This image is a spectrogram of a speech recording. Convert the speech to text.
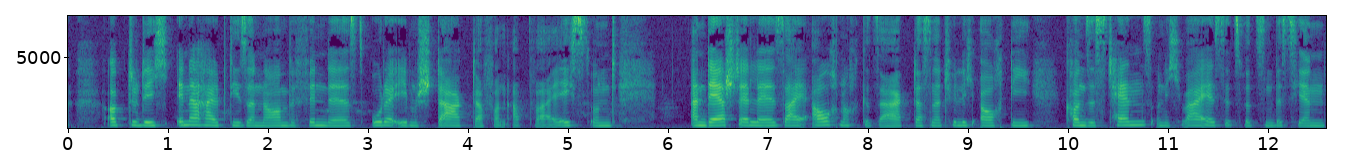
ob du dich innerhalb dieser Norm befindest oder eben stark davon abweichst. Und an der Stelle sei auch noch gesagt, dass natürlich auch die Konsistenz, und ich weiß, jetzt wird es ein bisschen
